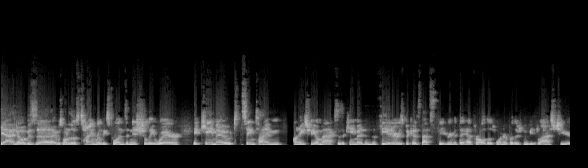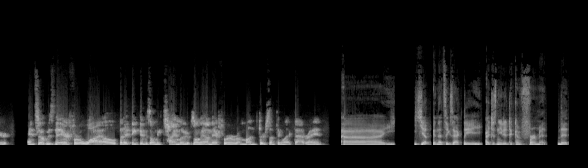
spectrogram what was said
yeah, I know it was uh, it was one of those time released ones initially where it came out the same time on HBO Max as it came out in the theaters because that's the agreement they had for all those Warner Brothers movies last year. And so it was there for a while, but I think there was only time limit. It was only on there for a month or something like that, right? Uh, yep. And that's exactly. I just needed to confirm it that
